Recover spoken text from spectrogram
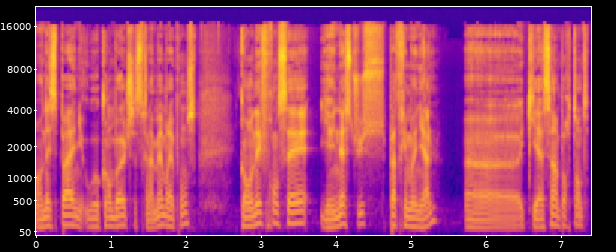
en Espagne ou au Cambodge, ce serait la même réponse. Quand on est français, il y a une astuce patrimoniale euh, qui est assez importante.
